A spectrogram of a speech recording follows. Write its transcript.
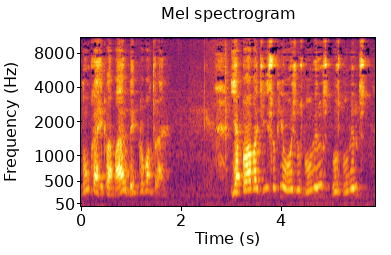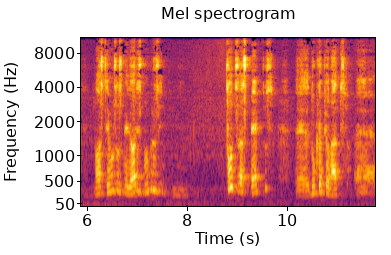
nunca reclamaram, bem pelo contrário. E a prova disso é que hoje os números, os números, nós temos os melhores números em, em todos os aspectos é, do campeonato. É,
